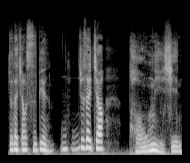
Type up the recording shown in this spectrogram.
就在教思辨，嗯，就在教同理心。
